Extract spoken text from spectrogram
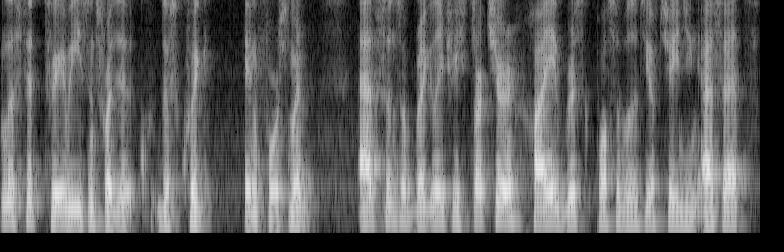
listed three reasons for the, this quick enforcement: absence of regulatory structure, high risk possibility of changing assets,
